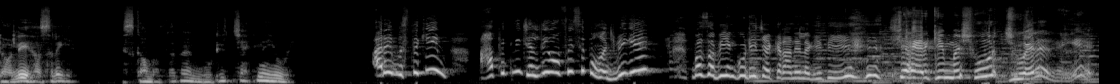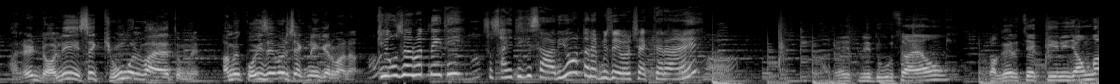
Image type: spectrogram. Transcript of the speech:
डॉली हंस रही है। इसका मतलब है अंगूठी चेक नहीं हुई। अरे मुस्तकीम आप इतनी जल्दी ऑफ़िस से पहुँच भी गए? बस अभी अंगूठी चेक कराने लगी थी। शहर की मशहूर ज्वेलर है ये। अरे डॉली इसे क्यों बुलवाया है तुमने? हमें कोई जेवर चेक नहीं करवाना। क्यों ज़रूरत नहीं थी? सोसाइटी की सारी औरतें अपनी जेवर चेक कराएँ। अरे इतनी दूर से आया हूँ बगैर चेक किए नहीं जाऊँगा।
